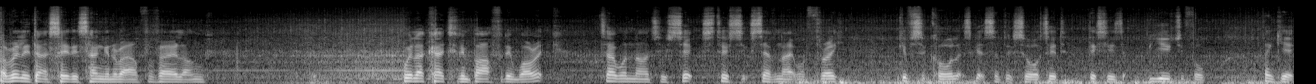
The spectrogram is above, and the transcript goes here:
I really don't see this hanging around for very long. We're located in Barford in Warwick. It's 01926 267 813. Give us a call, let's get something sorted. This is beautiful. Thank you.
